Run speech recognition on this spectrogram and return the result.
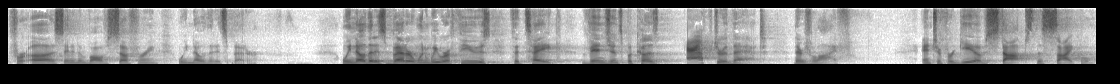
for us and it involves suffering, we know that it's better. We know that it's better when we refuse to take vengeance because after that, there's life. And to forgive stops the cycle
